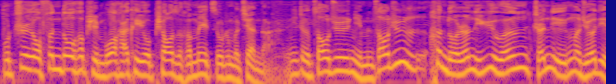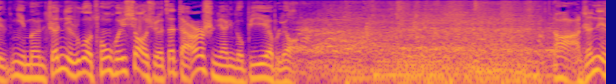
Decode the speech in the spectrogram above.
不只有奋斗和拼搏，还可以有票子和妹子，就这么简单。你这个造句，你们造句，很多人的语文真的，我觉得你们真的，如果重回小学再待二十年，你都毕业不了。啊，真的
